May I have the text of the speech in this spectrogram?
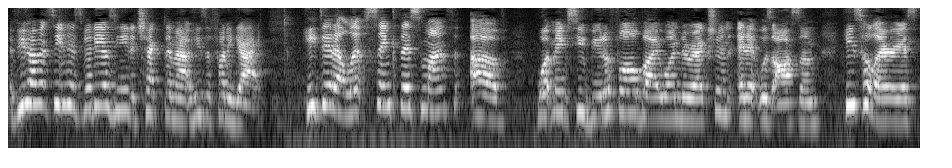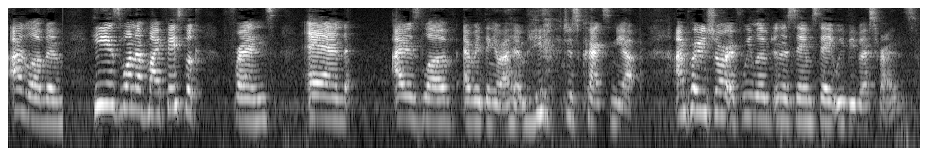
If you haven't seen his videos, you need to check them out. He's a funny guy. He did a lip sync this month of What Makes You Beautiful by One Direction, and it was awesome. He's hilarious. I love him. He is one of my Facebook friends, and I just love everything about him. He just cracks me up. I'm pretty sure if we lived in the same state, we'd be best friends.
